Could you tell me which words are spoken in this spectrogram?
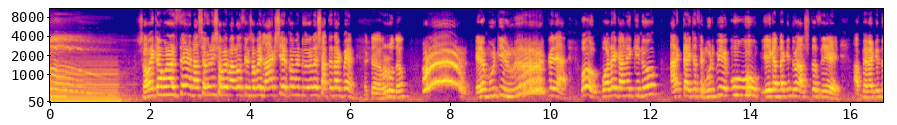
ও, সবাই কেমন আছেন? আশা করি সবাই ভালো আছেন। সবাই লাইক শেয়ার কমেন্ট করে সাথে থাকবেন। একটা হরু দাও। এটা মুরগি কইরা ও পরে গানে কিন্তু আরেকটা আইতাছে মুরগি উ, এই গানটা কিন্তু আসতেছে। আপনারা কিন্তু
